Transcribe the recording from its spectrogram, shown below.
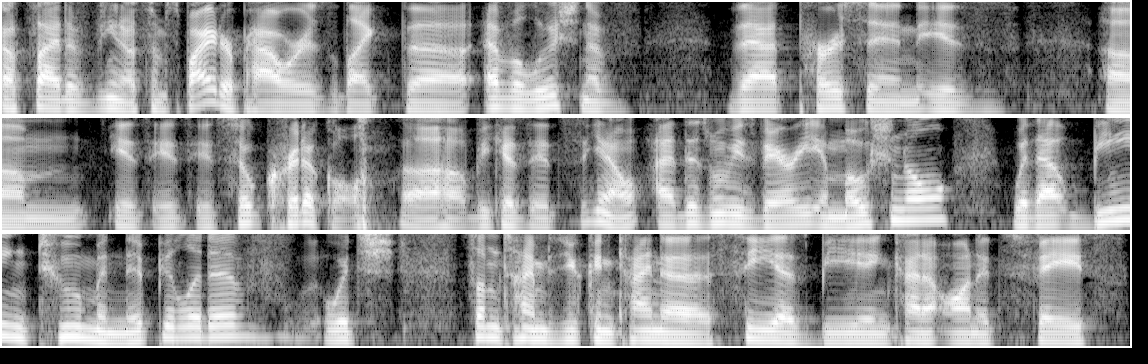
outside of you know some spider powers, like the evolution of that person is um, is, is is so critical uh, because it's you know this movie is very emotional without being too manipulative, which sometimes you can kind of see as being kind of on its face.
